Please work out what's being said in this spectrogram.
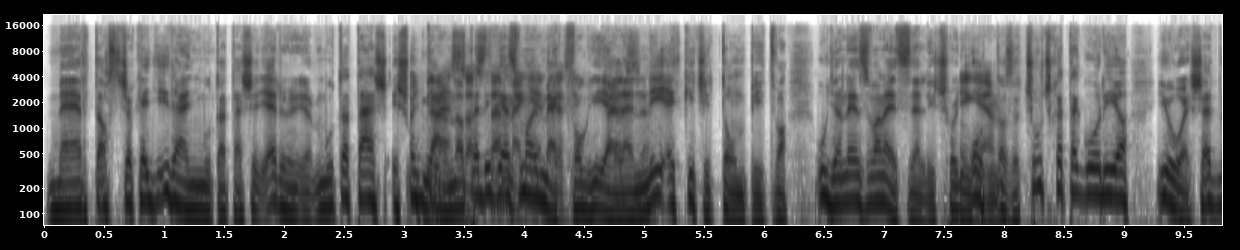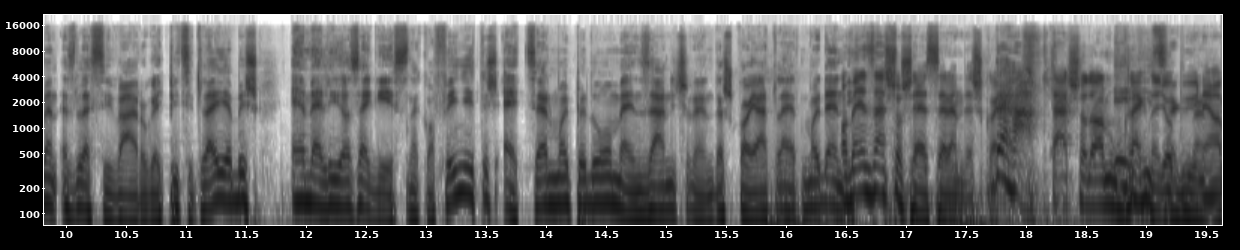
mert az csak egy iránymutatás, egy erőmutatás, és hogy utána pedig ez majd meg fog jelenni, persze. egy kicsit tompítva. Ugyanez van ezzel is, hogy Igen. ott az a csúcskategória, jó esetben ez leszivárog egy picit lejjebb, és emeli az egésznek a fényét, és egyszer majd például a menzán is rendes kaját lehet majd enni. A menzán sose rendes kaját. De hát, társadalmunk legnagyobb bűne a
